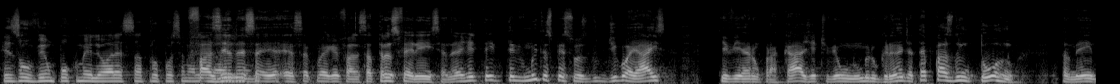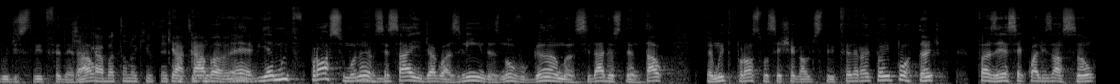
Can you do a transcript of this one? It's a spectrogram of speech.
resolver um pouco melhor essa proporcionalidade. Fazendo né? essa, essa, como é que ele fala, essa transferência. Né? A gente teve, teve muitas pessoas de Goiás que vieram para cá, a gente vê um número grande, até por causa do entorno também do Distrito Federal. Que acaba estando aqui o tempo que acaba, também, é, né? E é muito próximo, né? Uhum. Você sai de Águas Lindas, Novo Gama, Cidade Ocidental, é muito próximo você chegar ao Distrito Federal, então é importante fazer essa equalização,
